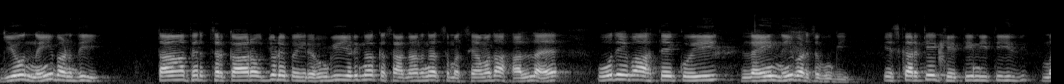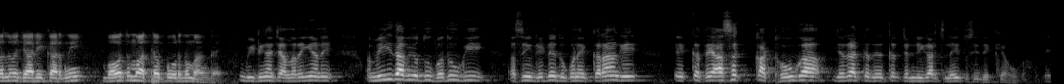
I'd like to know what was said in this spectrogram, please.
ਜੇ ਉਹ ਨਹੀਂ ਬਣਦੀ ਤਾਂ ਫਿਰ ਸਰਕਾਰ ਉਜੜੇ ਪਈ ਰਹੂਗੀ ਜਿਹੜੀਆਂ ਕਿਸਾਨਾਂ ਦੀਆਂ ਸਮੱਸਿਆਵਾਂ ਦਾ ਹੱਲ ਹੈ ਉਹਦੇ ਵਾਸਤੇ ਕੋਈ ਲਾਈਨ ਨਹੀਂ ਬਣ ਸਕੂਗੀ। ਇਸ ਕਰਕੇ ਖੇਤੀ ਨੀਤੀ ਮਤਲਬ ਜਾਰੀ ਕਰਨੀ ਬਹੁਤ ਮਹੱਤਵਪੂਰਨ ਮੰਗ ਹੈ। ਮੀਟਿੰਗਾਂ ਚੱਲ ਰਹੀਆਂ ਨੇ। ਉਮੀਦ ਆ ਵੀ ਉਦੋਂ ਵਧੂਗੀ। ਅਸੀਂ ਡੇਢੇ ਦੁੱਗਣੇ ਕਰਾਂਗੇ। ਇੱਕ ਇਤਿਹਾਸਕ ਘੱਟ ਹੋਊਗਾ ਜਿਹੜਾ ਕਦੇ ਚੰਡੀਗੜ੍ਹ 'ਚ ਨਹੀਂ ਤੁਸੀਂ ਦੇਖਿਆ ਹੋਊਗਾ।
